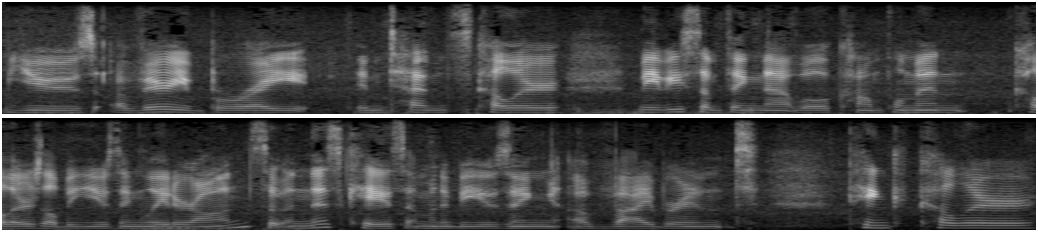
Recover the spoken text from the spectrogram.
use a very bright, intense color, maybe something that will complement colors I'll be using later on. So in this case, I'm going to be using a vibrant pink color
